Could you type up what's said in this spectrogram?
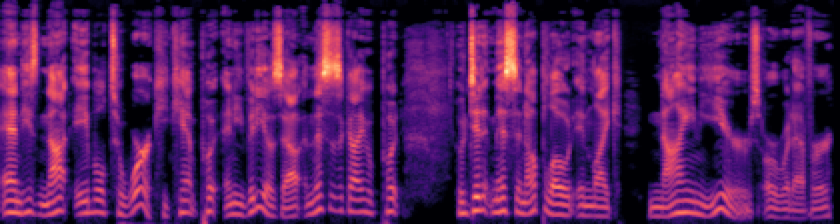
and he's not able to work. He can't put any videos out. And this is a guy who put who didn't miss an upload in like nine years or whatever.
